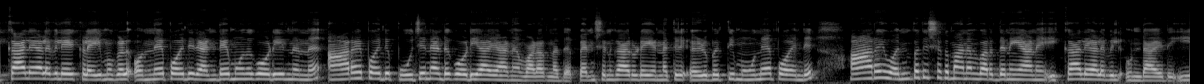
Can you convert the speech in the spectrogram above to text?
ഇക്കാലയളവിലെ ക്ലെയിമുകൾ ഒന്ന് പോയിന്റ് രണ്ട് മൂന്ന് കോടിയിൽ നിന്ന് ആറ് പോയിന്റ് പൂജ്യം രണ്ട് കോടിയായാണ് വളർന്നത്. പെൻഷൻകാരുടെ എണ്ണത്തിൽ എഴുപത്തി മൂന്ന് പോയിന്റ് ആറ് ഒൻപത് ശതമാനം വർധനയാണ് ഇക്കാലയളവിൽ ഉണ്ടായത്. ഇ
